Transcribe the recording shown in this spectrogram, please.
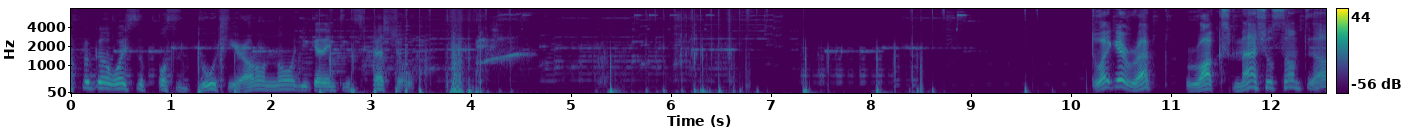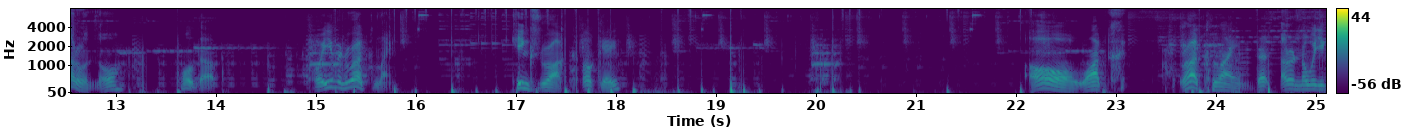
I, forgot what you're supposed to do here. I don't know you get anything special. Do I get rock, rock smash or something? I don't know. Hold up. Or even rock line. King's rock. Okay. Oh, rock, rock climb. That I don't know where you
